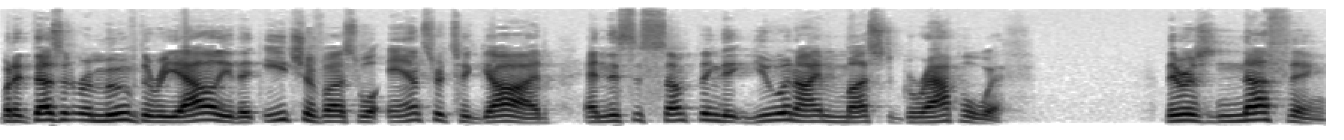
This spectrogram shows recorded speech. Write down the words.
But it doesn't remove the reality that each of us will answer to God, and this is something that you and I must grapple with. There is nothing,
